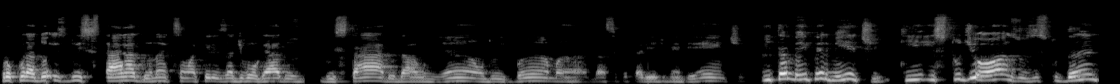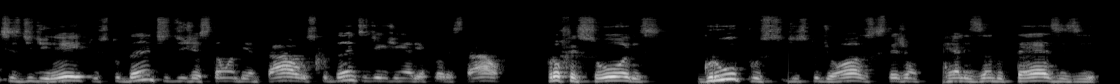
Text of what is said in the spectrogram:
procuradores do Estado, né, que são aqueles advogados do Estado, da União, do IBAMA, da Secretaria de Meio Ambiente, e também permite que estudiosos, estudantes de direito, estudantes de gestão ambiental, estudantes de engenharia florestal, professores, grupos de estudiosos que estejam realizando teses e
